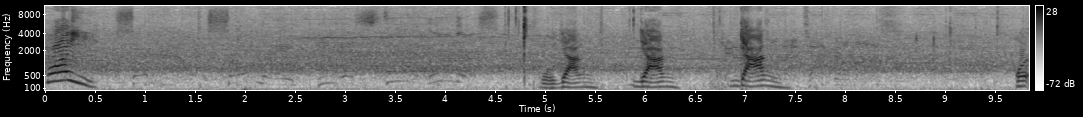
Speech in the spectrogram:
โอ้ยโหยังยังยังโอ้ย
